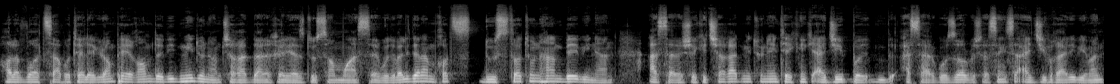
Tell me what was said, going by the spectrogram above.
حالا واتساپ و تلگرام پیغام دادید می‌دونم چقدر برای خیلی از دوستان موثر بوده ولی دارم می‌خواد دوستاتون هم ببینن اثرشو که چقدر می‌تونه این تکنیک عجیب اثرگذار بشه اصلا این عجیب غریبی من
